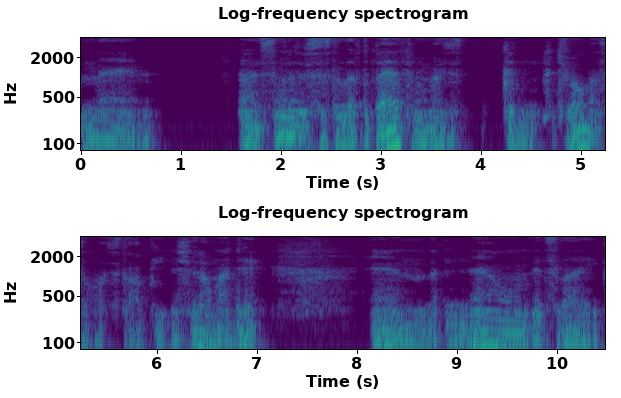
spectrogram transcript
man. As soon as her sister left the bathroom, I just couldn't control myself. I just started beating the shit out my dick. And now it's like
